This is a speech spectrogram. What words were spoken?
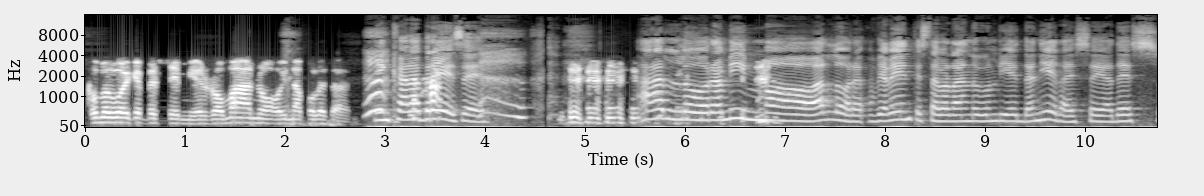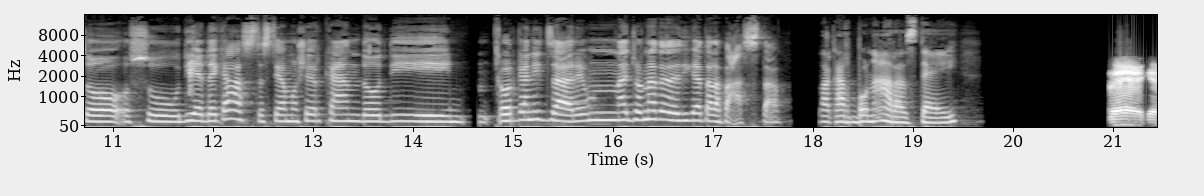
come vuoi che bestemmi, in romano o in napoletano? In calabrese. allora, Mimmo, allora, ovviamente stai parlando con Lia e Daniela e sei adesso su DL Cast, stiamo cercando di organizzare una giornata dedicata alla pasta. La carbonara day. Eh, che,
